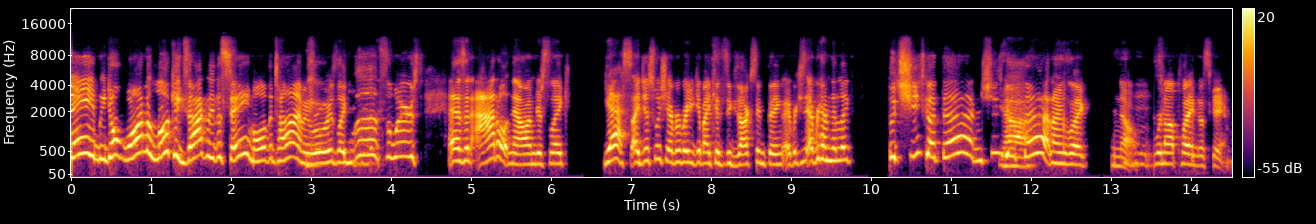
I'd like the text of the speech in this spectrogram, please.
same? We don't want to look exactly the same all the time. And we're always like, "Ugh, it's the worst. And as an adult now, I'm just like, yes, I just wish everybody get my kids the exact same thing. Every, 'cause every time they're like, but she's got that and she's got that. And I was like, no, Mhm. we're not playing this game.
